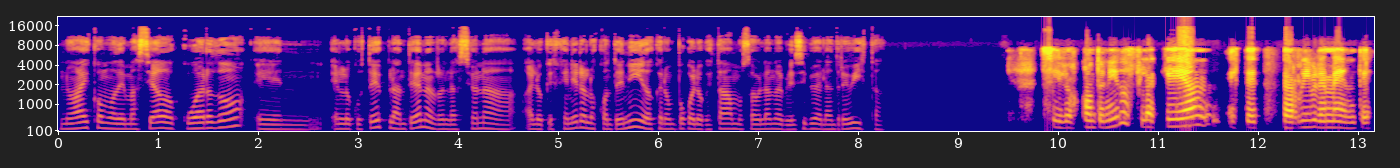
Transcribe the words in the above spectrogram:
no hay como demasiado acuerdo en, en lo que ustedes plantean en relación a, a lo que generan los contenidos, que era un poco lo que estábamos hablando al principio de la entrevista. Sí, los contenidos flaquean este, terriblemente.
